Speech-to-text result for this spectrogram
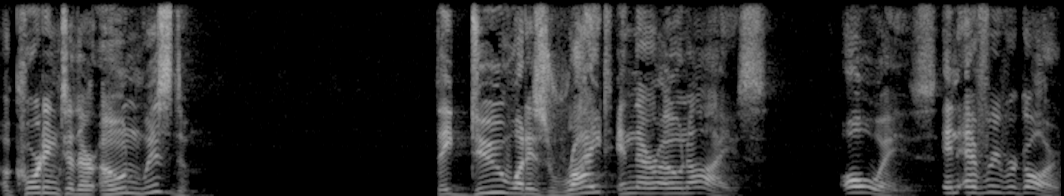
according to their own wisdom. They do what is right in their own eyes, always, in every regard.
